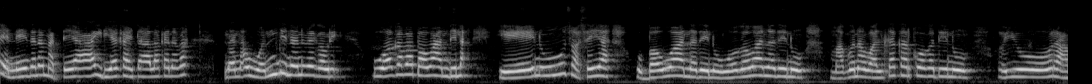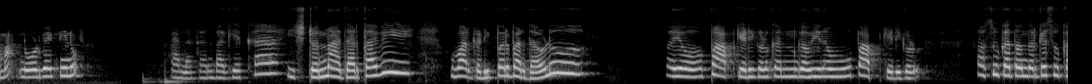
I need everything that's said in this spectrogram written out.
ನೆನ್ನೆಯಿಂದ ನಮ್ಮ ಅತ್ತೆ ಆ ಹಿಡಿಯಕ್ಕೆ ಆಯ್ತಾ ಅಲ್ಲ ಕಣವ ನನ್ನ ಒಂದಿನವೇ ಗೌರಿ. ಹೋಗವ ಬವ ಅಂದಿಲ್ಲ. ಏನು ಸೊಸೆಯ? ಬವ್ವ ಅನ್ನೋದೇನು ಹೋಗವ ಅನ್ನೋದೇನು? ಮಗುನ ಹೊಲ್ತ ಕರ್ಕೋಗೋದೇನು ಅಯ್ಯೋ, ರಾಮ, ನೋಡ್ಬೇಕು ನೀನು. ಅಲ್ಲಕನ್ ಭಾಗ್ಯಕ್ಕ, ಇಷ್ಟೊಂದು ಮಾತಾಡ್ತಾವಿ ಹೊರ್ಗಡೆ ಬರ್ಬಾರ್ದವಳು ಅಯ್ಯೋ, ಪಾಪ ಕೆಡಿಗಳು, ಕಣ್ ಗೌರಿ ನಾವು, ಪಾಪ್ ಕೆಡಿಗಳು. ಸುಖ ತಂದರ್ಗೆ ಸುಖ,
